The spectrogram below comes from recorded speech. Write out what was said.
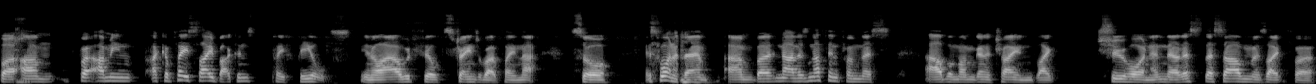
But um, but I mean, I could play slide, but I couldn't play Feels. You know, I would feel strange about playing that. So it's one of them. Um, but no, there's nothing from this album I'm going to try and like shoehorn in there. This this album is like for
